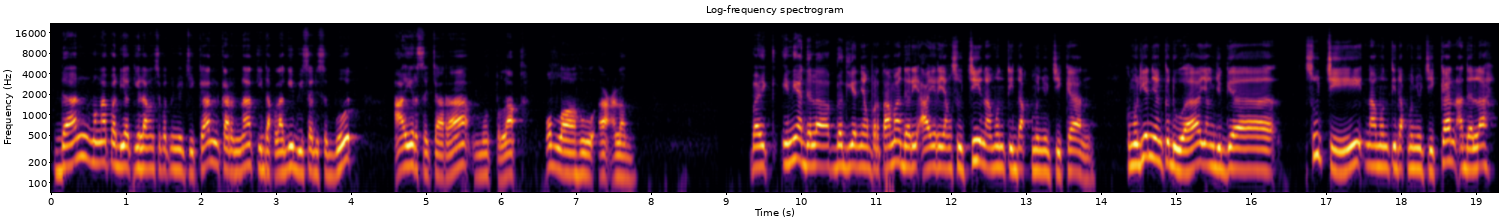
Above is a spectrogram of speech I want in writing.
Dan mengapa dia kehilangan sifat menyucikan? Karena tidak lagi bisa disebut air secara mutlak. Allahu a'lam. Baik, ini adalah bagian yang pertama dari air yang suci namun tidak menyucikan. Kemudian yang kedua yang juga suci namun tidak menyucikan adalah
